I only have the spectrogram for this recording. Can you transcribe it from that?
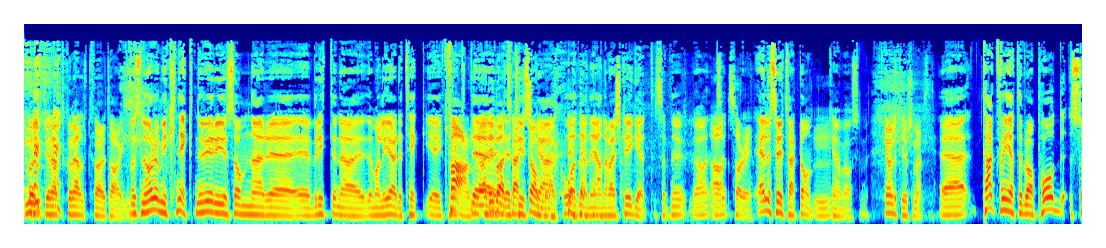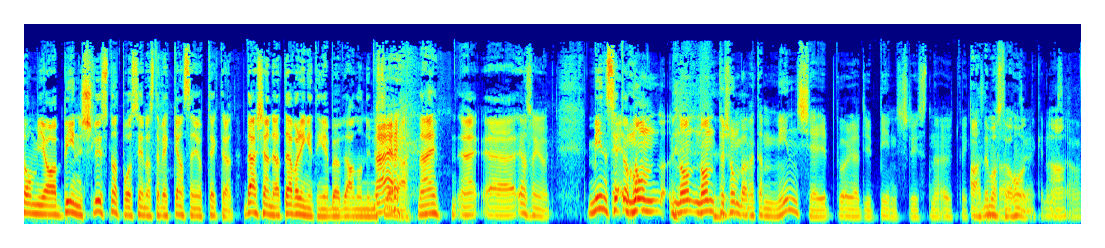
multinationellt företag. Fast nu har de ju knäckt. Nu är det ju som när eh, britterna, de allierade, eh, knäckte Fan, ja, det den tvärtom. tyska koden i andra världskriget. Så att nu, ja, Ja, så, sorry. Eller så är det tvärtom, kan jag vara kan vara lite hur som helst. Eh, tack för en jättebra podd som jag binge-lyssnat på senaste veckan sedan jag upptäckte den. Där kände jag att det var ingenting jag behövde anonymisera. Nej. Nej, eh, än så länge lugnt. Min Eh, situation... Någon, någon, någon person bara, vänta min tjej började ju binge-lyssna utveckla Ja, det måste vara hon. Måste- Ja. Min, Men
